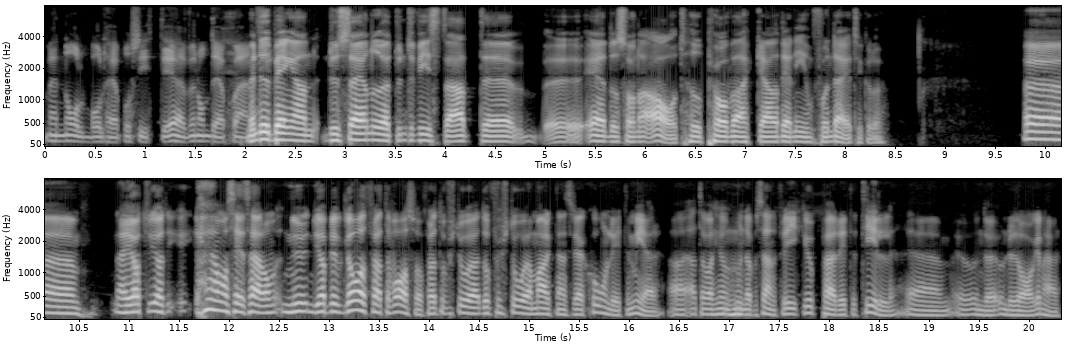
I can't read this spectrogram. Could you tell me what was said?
med nollboll här på City, även om det är på en Men du Bengan, du säger nu att du inte visste att eh, Ederson är out. Hur påverkar den infon dig, tycker du? Uh, nej, jag, jag, jag måste säga så här, om, nu, jag blev glad för att det var så, för att då förstår jag, då förstår jag marknadens reaktion lite mer. Att det var 100%, mm. för det gick upp här lite till uh, under, under dagen här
